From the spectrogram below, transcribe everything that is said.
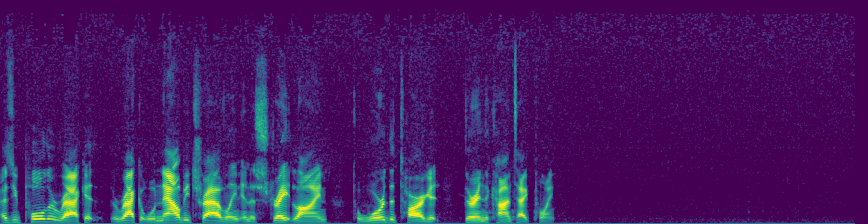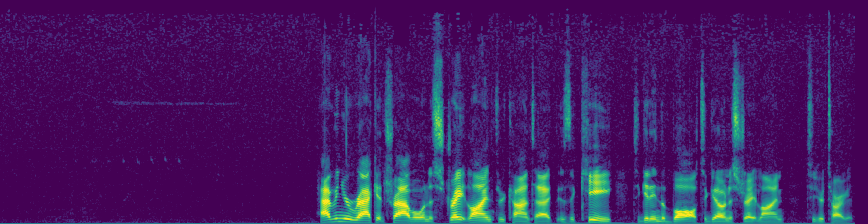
As you pull the racket, the racket will now be traveling in a straight line toward the target during the contact point. Having your racket travel in a straight line through contact is the key to getting the ball to go in a straight line to your target.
